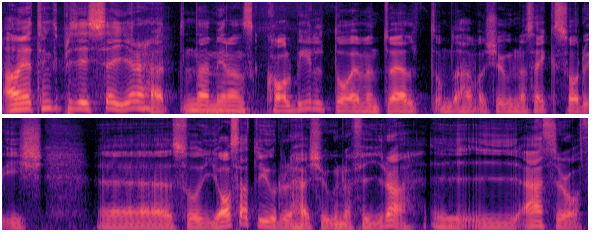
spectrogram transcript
Ja, jag tänkte precis säga det här, när medan Carl Bildt då eventuellt, om det här var 2006 sa du ish, eh, så jag satt och gjorde det här 2004 i, i Azeroth,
